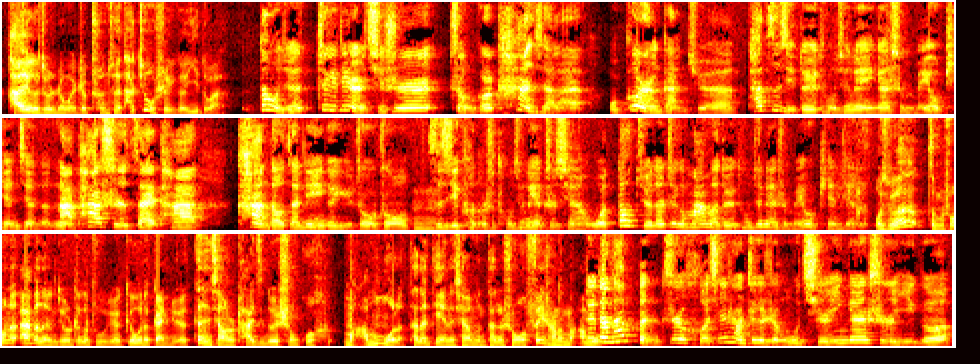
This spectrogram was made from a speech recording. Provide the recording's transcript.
还有一个就是认为这纯粹他就是一个异端，但我觉得这个电影其实整个看下来，我个人感觉他自己对于同性恋应该是没有偏见的，哪怕是在他看到在另一个宇宙中自己可能是同性恋之前，我倒觉得这个妈妈对于同性恋是没有偏见的。我觉得怎么说呢，Evelyn 就是这个主角给我的感觉更像是他已经对生活很麻木了，他在电影的前面他对生活非常的麻木。对，但他本质核心上这个人物其实应该是一个。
